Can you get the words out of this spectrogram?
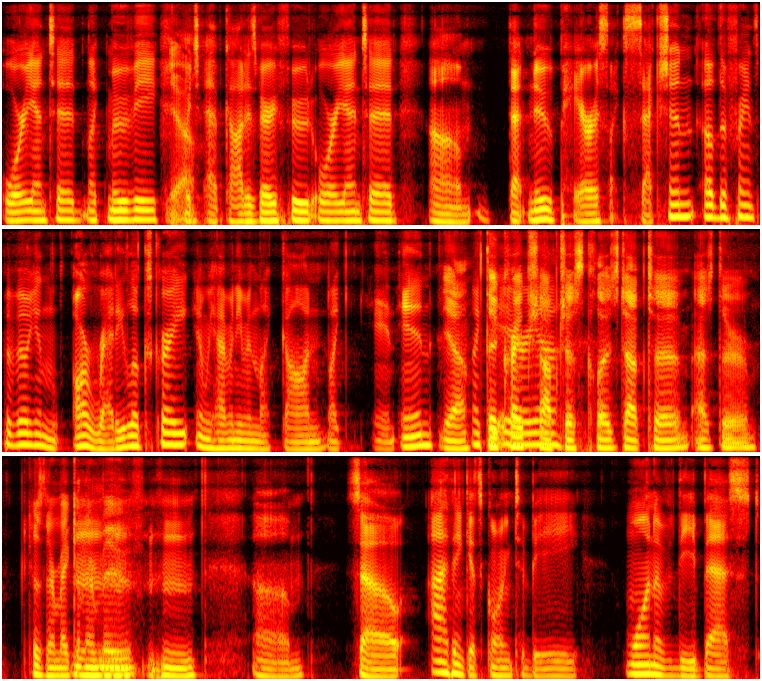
oriented, like movie, Yeah. which Epcot is very food oriented. Um, that new Paris like section of the France Pavilion already looks great, and we haven't even like gone like in in. Yeah. Like the, the crepe area. shop just closed up to, as they're, because they're making their move. hmm Um, so I think it's going to be one of the best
